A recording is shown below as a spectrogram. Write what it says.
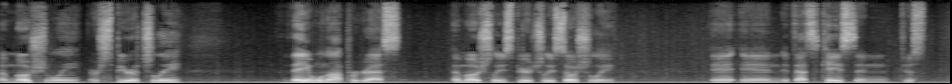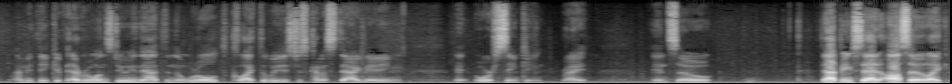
emotionally or spiritually. They will not progress emotionally, spiritually, socially. And, and if that's the case, then just I mean, think if everyone's doing that, then the world collectively is just kind of stagnating eh, or sinking, right? And so, that being said, also like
